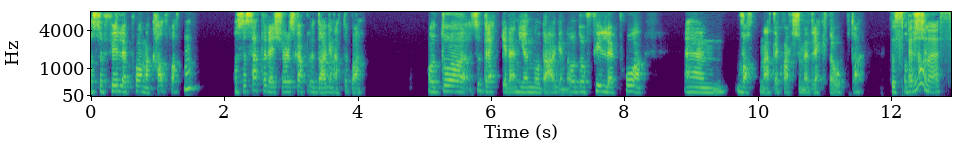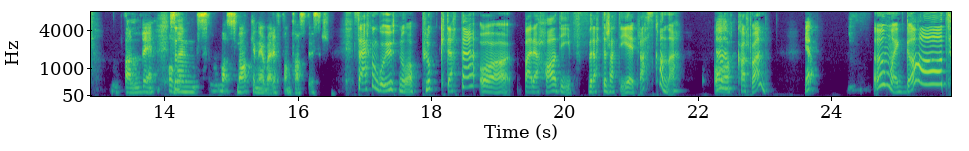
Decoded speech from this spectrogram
og så fyller jeg på med kaldt vann. Og så setter jeg det i kjøleskapet dagen etterpå. Og da, så drikker jeg den gjennom dagen, og da fyller jeg på um, vann etter hvert som er drikker opp. da. Så spennende. Veldig. Og Så- den smaken er jo bare fantastisk. Så jeg kan gå ut nå og plukke dette og bare ha de rett og slett i ei presskanne og Ja. kaldt vann? Ja. Oh my god!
